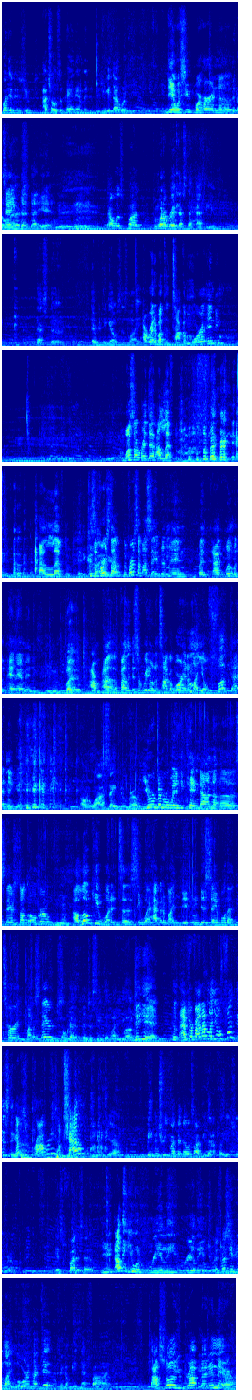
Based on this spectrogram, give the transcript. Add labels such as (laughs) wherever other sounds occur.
what did you? I chose the Panam ending. Did you get that one? Yeah, with she, with her and the, The tank. That, that yeah. Yeah, Mhm. that was part. From what I read, that's the happy ending. That's the. Everything else is like. I read about the Takemura ending. Yeah. Once I read that, I left them. (laughs) I left them because the first time, the first time I saved them, and but I went with the Panam ending. Mhm. But I uh, finally did some reading on the Takemura, and I'm like, yo, fuck that nigga. (laughs) I don't know why I saved him, bro. you remember when he came down the uh, stairs and talked to old girl? Mm-hmm. I low key wanted to see what happened if I didn't disable that turret by the stairs. Okay, and just see that like mug. D- Yeah, because after I found out, I'm like, yo, fuck this nigga. I'm just property. I'm chattel. Yeah. But even treating like that the whole time, you gotta play this shit, bro. It's fun as hell. You, I think you would really, really enjoy, it, especially if you like lore and type shit. I think I'm getting that five. I saw you drop that in there.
